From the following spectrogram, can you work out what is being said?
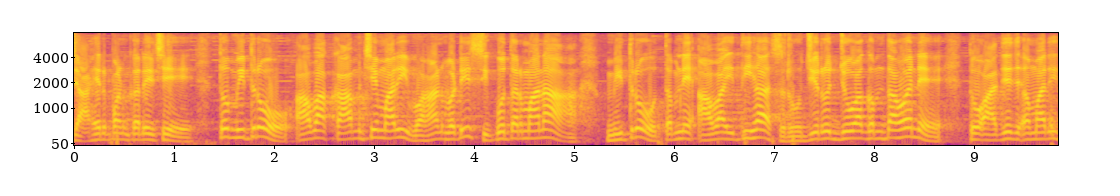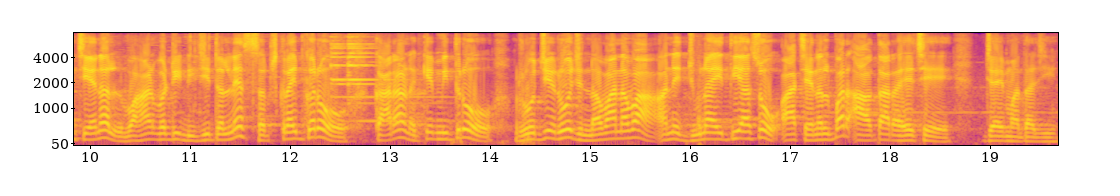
જાહેર પણ કરે છે. તો મિત્રો આવા કામ છે મારી વહાણવટી સિકોતરમાંના. મિત્રો, તમને આવા ઇતિહાસ રોજે રોજ જોવા ગમતા હોય ને, તો આજે જ અમારી ચેનલ વહાણવટી ડિજિટલને સબસ્ક્રાઈબ કરો. કારણ કે મિત્રો રોજે રોજ નવા નવા અને જૂના ઇતિહાસો આ ચેનલ પર આવતા રહે છે. જય માતાજી.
